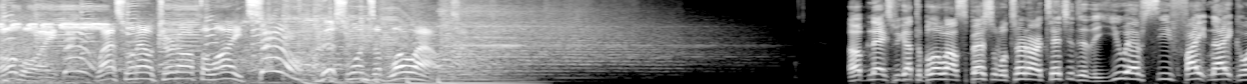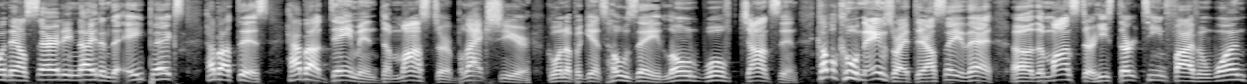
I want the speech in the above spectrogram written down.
Oh boy. Last one out, turn off the lights. This one's a blowout. Up next, we got the blowout special. We'll turn our attention to the UFC fight night going down Saturday night in the Apex. How about this? How about Da'Mon, the monster, Blackshear, going up against Jose Lone Wolf Johnson? Couple cool names right there. I'll say that. Uh, the monster, he's 13 5 and 1.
